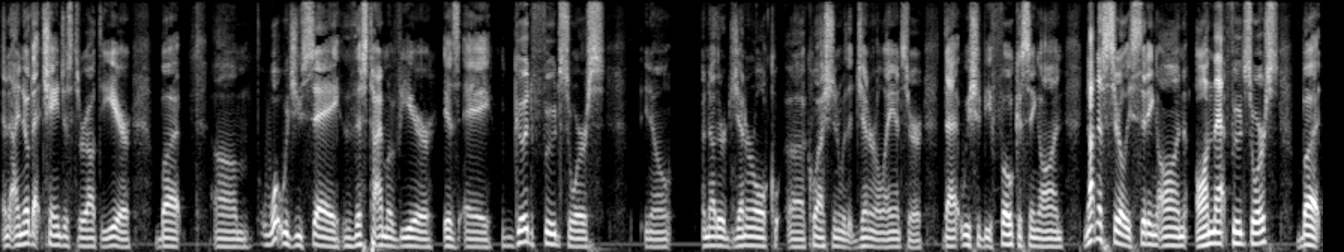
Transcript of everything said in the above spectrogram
And i know that changes throughout the year but um, what would you say this time of year is a good food source you know another general uh, question with a general answer that we should be focusing on not necessarily sitting on on that food source but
